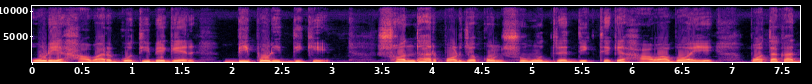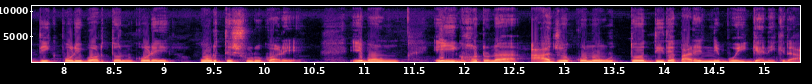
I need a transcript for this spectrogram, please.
ওড়ে হাওয়ার গতিবেগের বিপরীত দিকে। সন্ধ্যার পর যখন সমুদ্রের দিক থেকে হাওয়া বয়ে পতাকার দিক পরিবর্তন করে উড়তে শুরু করে। এবং এই ঘটনা আজও কোনো উত্তর দিতে পারেননি বৈজ্ঞানিকরা।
